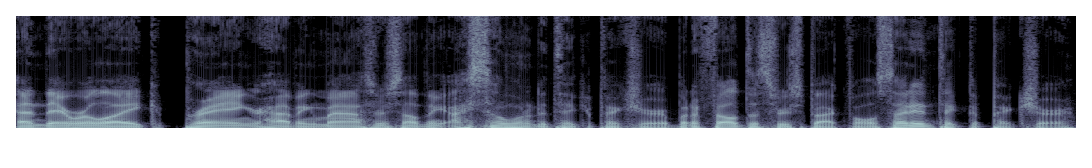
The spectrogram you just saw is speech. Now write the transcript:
and they were like praying or having mass or something. I still wanted to take a picture, but it felt disrespectful, so I didn't take the picture.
